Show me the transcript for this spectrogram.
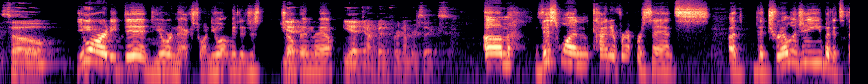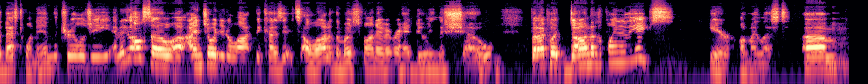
so You already did your next one. You want me to just jump Yeah. in now? yeah, jump in for number six. Um, this one kind of represents the trilogy, but it's the best one in the trilogy, and it also uh, I enjoyed it a lot because it's a lot of the most fun I've ever had doing the show. But I put Dawn of the Planet of the Apes here on my list. Um,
